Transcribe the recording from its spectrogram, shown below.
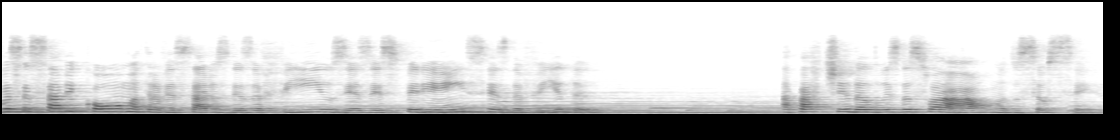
Você sabe como atravessar os desafios e as experiências da vida a partir da luz da sua alma, do seu ser.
